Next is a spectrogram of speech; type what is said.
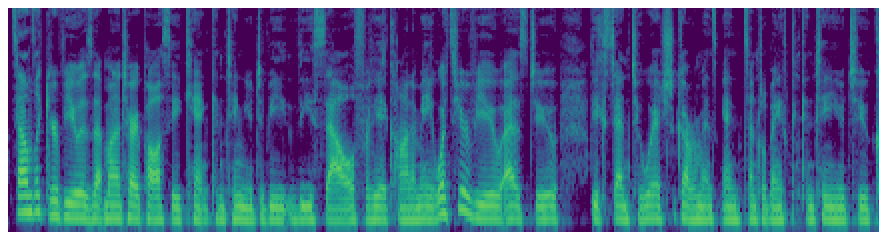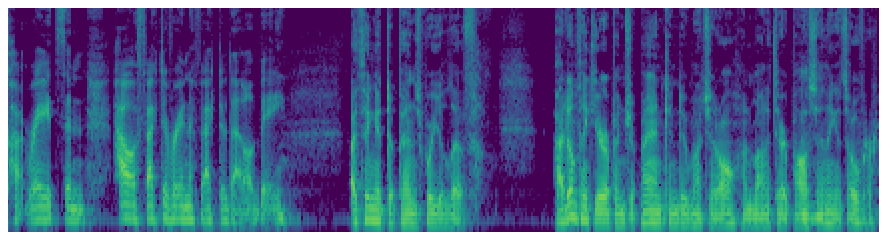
It sounds like your view is that monetary policy can't continue to be the salve for the economy. What's your view as to the extent to which governments and central banks can continue to cut rates and how effective or ineffective that'll be? I think it depends where you live. I don't think Europe and Japan can do much at all on monetary policy. Mm-hmm. I think it's over.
